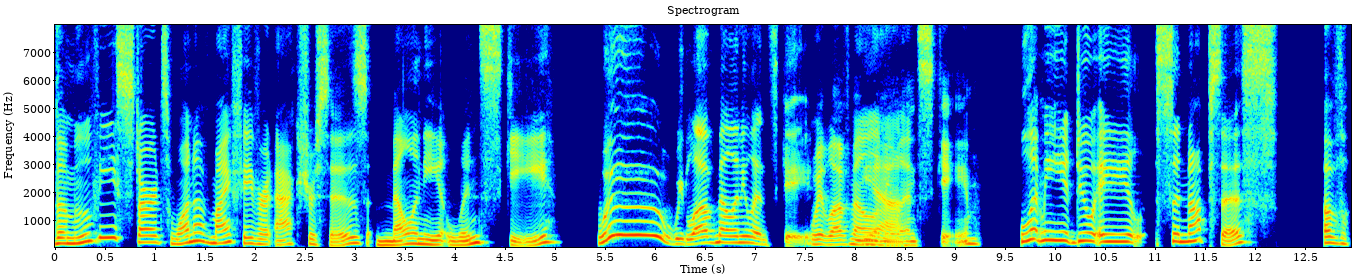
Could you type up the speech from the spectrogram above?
the movie starts one of my favorite actresses, Melanie Lynskey. Woo! We love Melanie Lynskey. We love Melanie Yeah. Lynskey. Let me do a synopsis of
